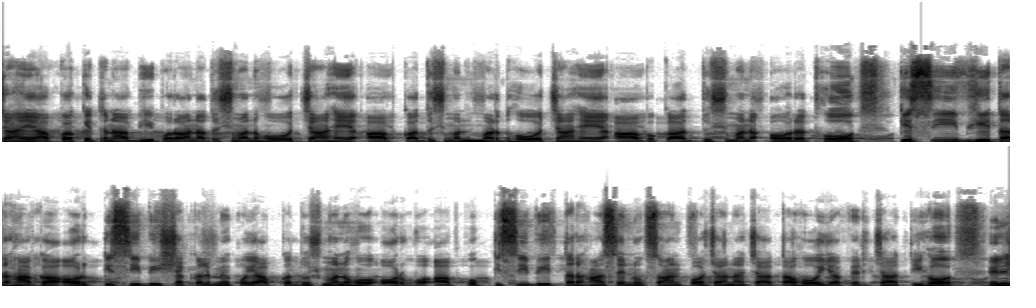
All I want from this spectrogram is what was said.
चाहे आपका कितना भी पुराना दुश्मन हो, चाहे आपका दुश्मन मर्द हो, चाहे आपका दुश्मन औरत हो, किसी भी तरह का और किसी भी शक्ल में कोई आपका दुश्मन हो और वो आपको किसी भी तरह से नुकसान पहुँचाना चाहता हो या फिर चाहती हो। इन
